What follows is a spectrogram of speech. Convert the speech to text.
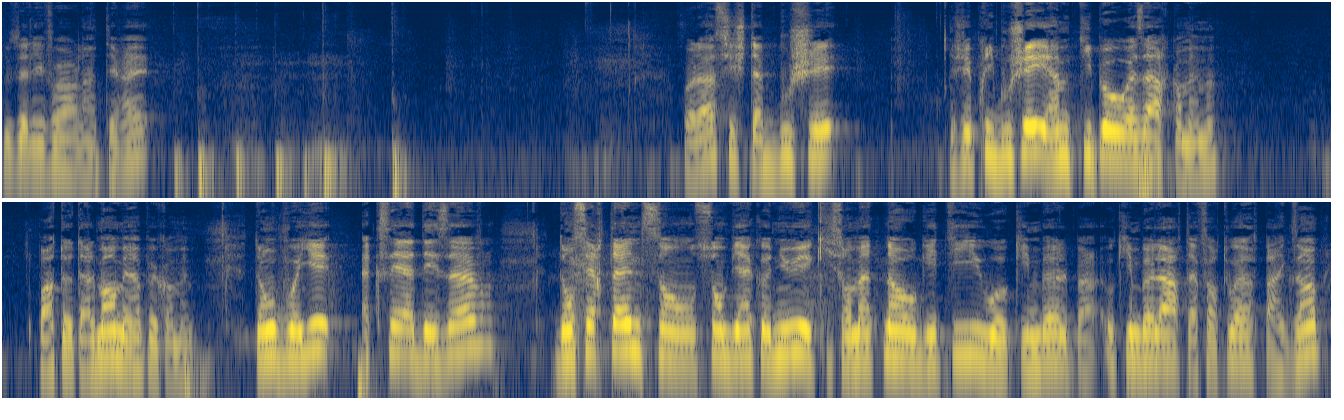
Vous allez voir l'intérêt. Voilà, si je tape boucher, j'ai pris boucher un petit peu au hasard quand même. Hein. Pas totalement, mais un peu quand même. Donc vous voyez, accès à des œuvres dont certaines sont, bien connues et qui sont maintenant au Getty ou au Kimball, au Kimball Art à Fort Worth, par exemple.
